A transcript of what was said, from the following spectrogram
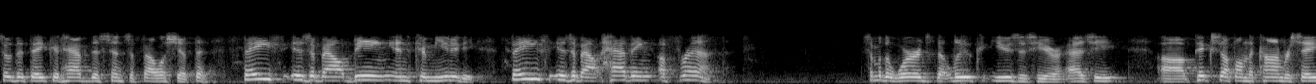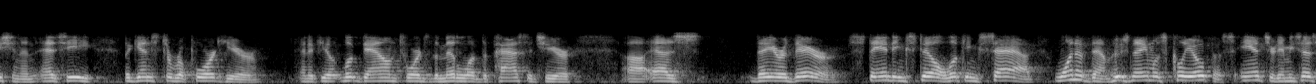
so that they could have this sense of fellowship. That faith is about being in community, faith is about having a friend. Some of the words that Luke uses here as he uh, picks up on the conversation, and as he begins to report here, and if you look down towards the middle of the passage here, uh, as they are there, standing still, looking sad, one of them, whose name was Cleopas, answered him. He says,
